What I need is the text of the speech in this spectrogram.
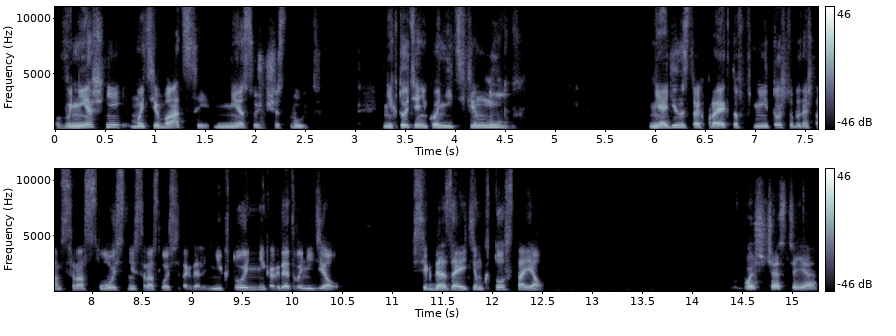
Внешней мотивации не существует. Никто тебя никуда не тянул. Ни один из твоих проектов не то, чтобы, знаешь, там срослось, не срослось и так далее. Никто никогда этого не делал. Всегда за этим кто стоял? Большей части я.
